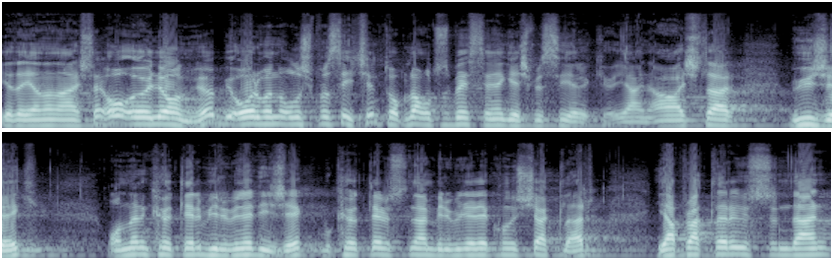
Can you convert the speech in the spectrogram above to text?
ya da yanan ağaçlar. O öyle olmuyor. Bir ormanın oluşması için toplam 35 sene geçmesi gerekiyor. Yani ağaçlar büyüyecek, onların kökleri birbirine diyecek. Bu kökler üstünden birbirleriyle konuşacaklar. Yaprakları üstünden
